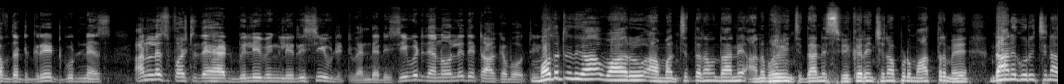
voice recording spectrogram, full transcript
of that great goodness unless first they had believingly received it. When they receive it, then only they talk about it. మొదటిదిగా వారు ఆ మంచితనం దాన్ని అనుభవించి దాన్ని స్వీకరించినప్పుడు మాత్రమే దాని గురించి నా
